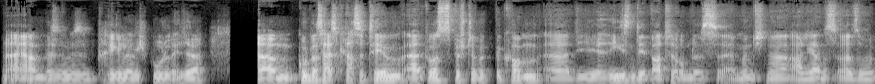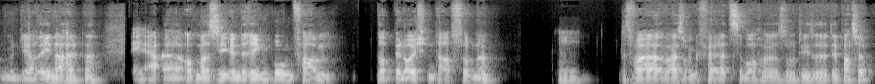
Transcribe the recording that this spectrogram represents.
Naja, ein bisschen, ein bisschen prickel und sprudelig, ja. Ähm, gut, was heißt krasse Themen? Äh, du hast es bestimmt mitbekommen, äh, die Riesendebatte um das äh, Münchner Allianz, also mit die Arena halt, ne? Ja. Äh, ob man sie in Regenbogenfarben beleuchten darf, so, ne? Mhm. Das war, war so ungefähr letzte Woche so diese Debatte.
